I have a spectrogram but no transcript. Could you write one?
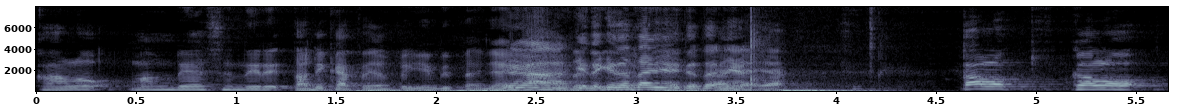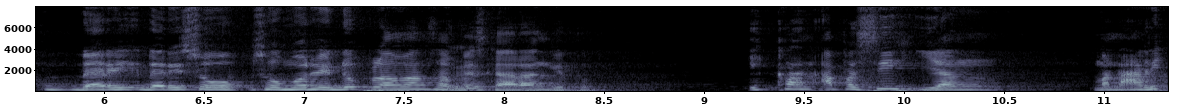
Kalau Mang Dea sendiri tadi katanya pengen ditanya Ya, kita- kita tanya, kita tanya. ya. Kalau kalau dari dari su- seumur hidup lah Mang sampai sekarang gitu. Iklan apa sih yang menarik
